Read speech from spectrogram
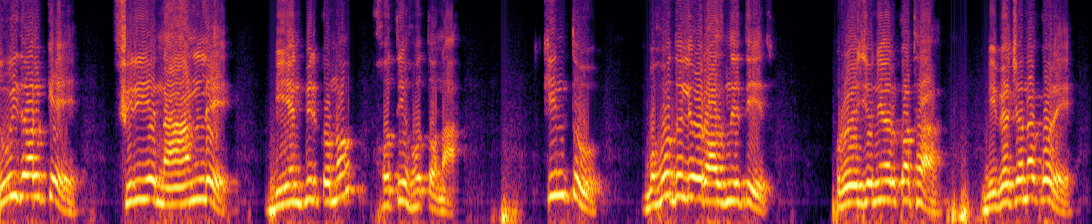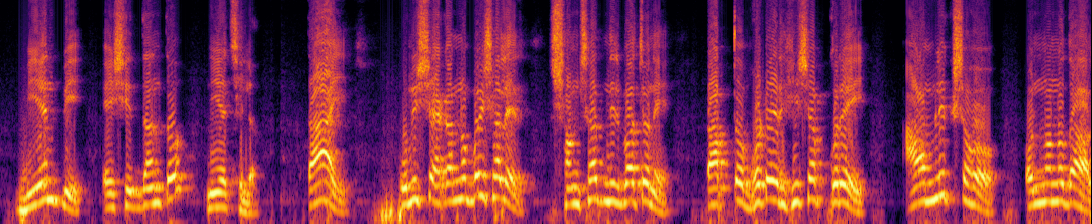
দুই দলকে ফিরিয়ে না আনলে বিএনপির কোনো ক্ষতি হতো না। কিন্তু বহুদলীয় রাজনীতির প্রয়োজনীয়র কথা বিবেচনা করে বিএনপি এই সিদ্ধান্ত নিয়েছিল। তাই উনিশশো একানব্বই সালের সংসদ নির্বাচনে প্রাপ্ত ভোটের হিসাব করেই আওয়ামী লীগ সহ অন্যান্য দল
